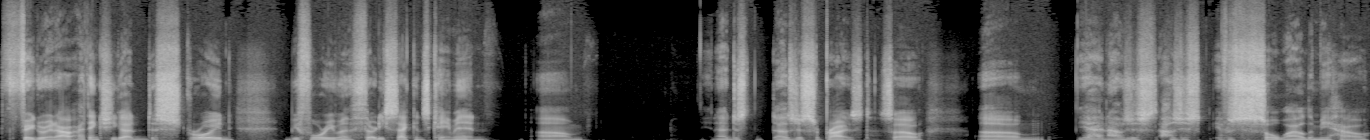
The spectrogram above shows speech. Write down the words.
figure it out. I think she got destroyed before even 30 seconds came in. Um, and I just, I was just surprised. So, um, yeah, and I was just, I was just, it was just so wild to me how,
